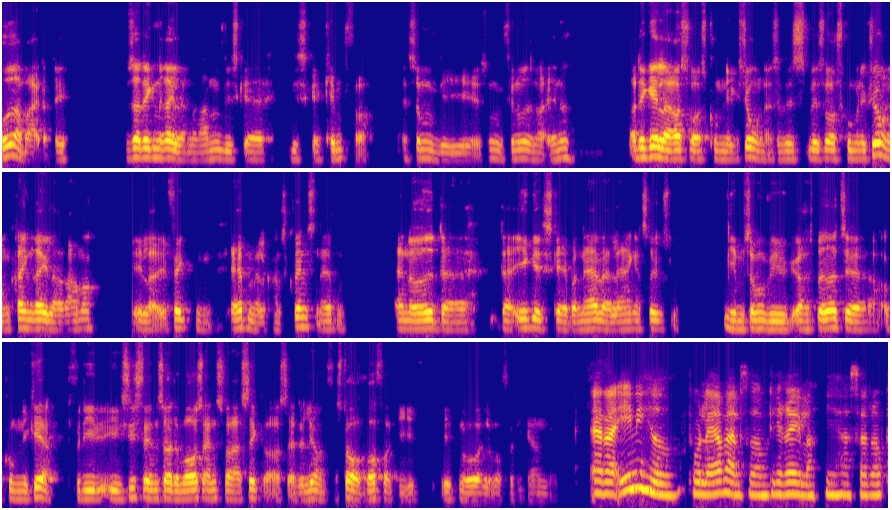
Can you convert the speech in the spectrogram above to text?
modarbejder det, så er det ikke en regel eller en ramme, vi skal, vi skal kæmpe for. Så må, vi, så må vi finde ud af noget andet. Og det gælder også vores kommunikation. Altså hvis, hvis vores kommunikation omkring regler og rammer, eller effekten af dem, eller konsekvensen af dem, er noget, der, der ikke skaber nærvær, læring og trivsel, jamen så må vi gøre os bedre til at, at kommunikere. Fordi i sidste ende, så er det vores ansvar at sikre os, at eleverne forstår, hvorfor de ikke må, eller hvorfor de gerne må. Er der enighed på lærerværelset om de regler, I har sat op?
